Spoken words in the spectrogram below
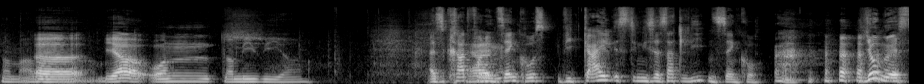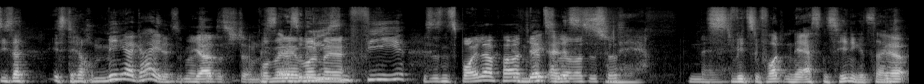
Äh, ja, und Namibia. Also gerade Ja, von den Senkos, wie geil ist denn dieser Satelliten-Senko? Junge, ist dieser, ist der doch mega geil. ja, das stimmt. Das ist Wollen wir- ja so ein Riesenvieh. Ist es ein Spoiler-Part jetzt Weltall. oder was ist das? Nee, Nee. Das wird sofort in der ersten Szene gezeigt. Ja,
